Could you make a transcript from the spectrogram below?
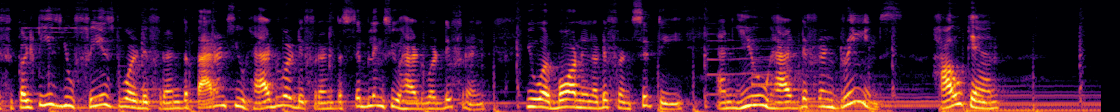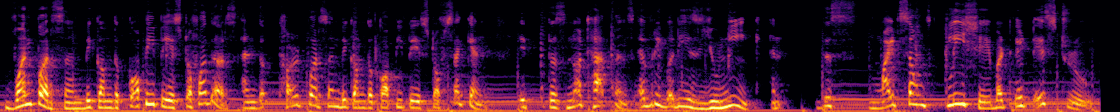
difficulties you faced were different the parents you had were different the siblings you had were different you were born in a different city and you had different dreams. How can one person become the copy paste of others and the third person become the copy paste of second. It does not happen. Everybody is unique and this might sound cliche but it is true.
